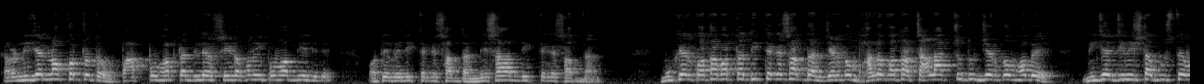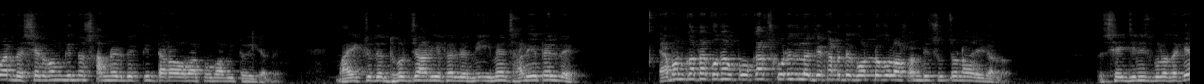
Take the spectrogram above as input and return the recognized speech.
কারণ নিজের নক্ষত্র তো, পাপ প্রভাবটা দিলে সেই রকমই প্রভাব দিয়ে দিবে। অতএব এদিক থেকে সাবধান, নেশার দিক থেকে সাবধান। মুখের কথাবার্তার দিক থেকে সাবধান, যেরকম ভালো কথা, চালাক চতুর যেরকম হবে, নিজের জিনিসটা বুঝতে পারবে, সেরকম কিন্তু সামনের ব্যক্তির দ্বারাও আবার প্রভাবিত হয়ে যাবে। বা একটুতে ধৈর্য হারিয়ে ফেলবে ইমেজ হারিয়ে ফেলবে। এমন কথা কোথাও প্রকাশ করে দিল যেখানেতে গন্ডগোল, অশান্তির সূচনা হয়ে গেল। তো সেই জিনিসগুলো থেকে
